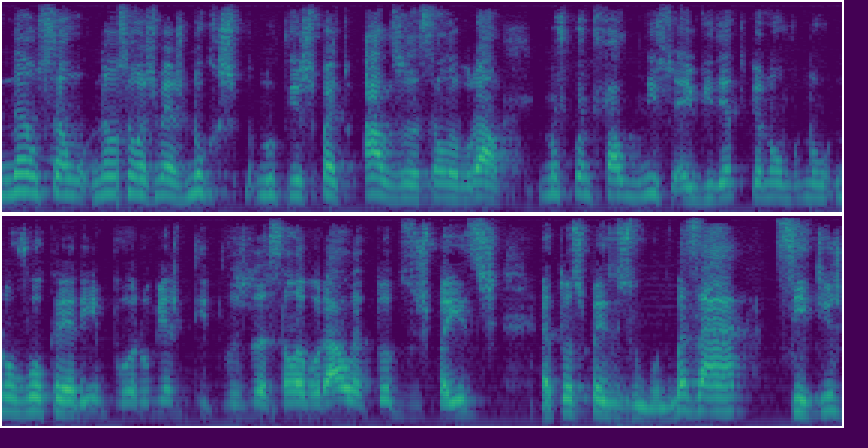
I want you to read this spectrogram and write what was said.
não são, não são as mesmas no, no que diz respeito à legislação laboral, mas quando falo nisso, é evidente que eu não, não, não, vou querer impor o mesmo tipo de legislação laboral a todos os países, a todos os países do mundo. Mas há sítios,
